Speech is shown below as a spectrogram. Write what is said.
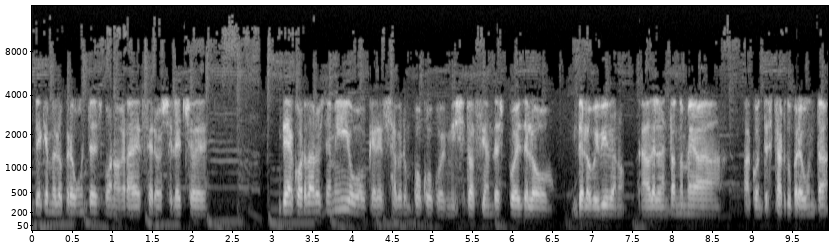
de que me lo preguntes, bueno, agradeceros el hecho de, de acordaros de mí o querer saber un poco pues mi situación después de lo, de lo vivido, ¿no? Adelantándome a, a contestar tu pregunta,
